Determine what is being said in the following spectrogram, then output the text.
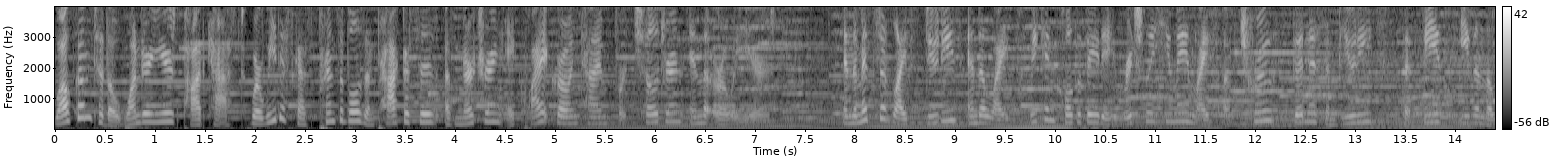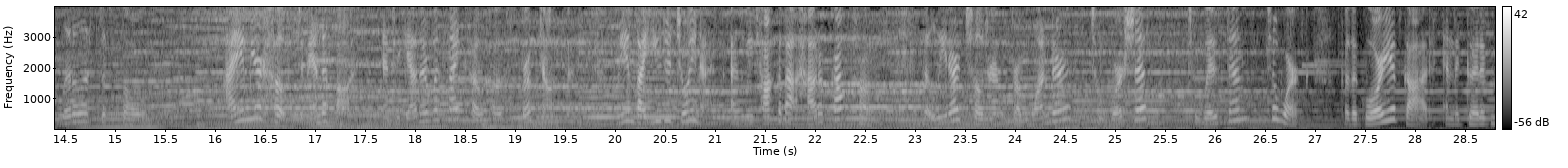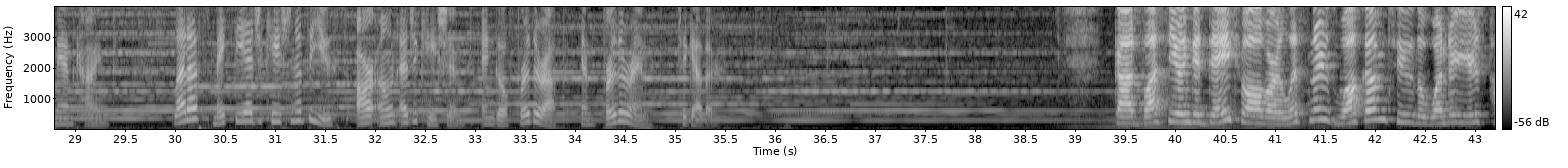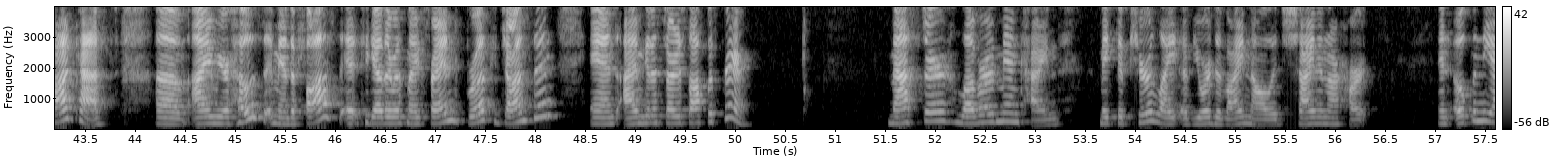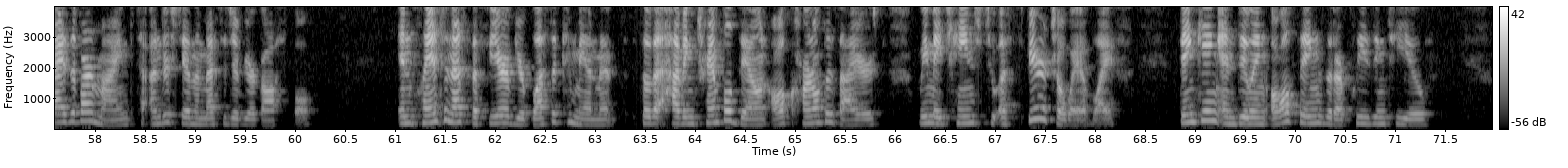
Welcome to the Wonder Years podcast, where we discuss principles and practices of nurturing a quiet growing time for children in the early years. In the midst of life's duties and delights, we can cultivate a richly humane life of truth, goodness, and beauty that feeds even the littlest of souls. I am your host, Amanda Foss, and together with my co host, Brooke Johnson, we invite you to join us as we talk about how to craft homes that lead our children from wonder to worship to wisdom to work for the glory of God and the good of mankind. Let us make the education of the youths our own education and go further up and further in together. God bless you and good day to all of our listeners. Welcome to the Wonder Years podcast. Um, I'm your host, Amanda Foss, eh, together with my friend Brooke Johnson, and I'm going to start us off with prayer. Master, lover of mankind, make the pure light of your divine knowledge shine in our hearts and open the eyes of our mind to understand the message of your gospel. Implant in us the fear of your blessed commandments, so that having trampled down all carnal desires, we may change to a spiritual way of life, thinking and doing all things that are pleasing to you.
